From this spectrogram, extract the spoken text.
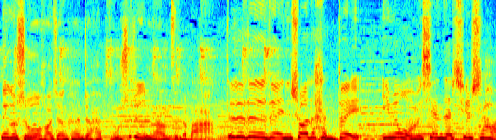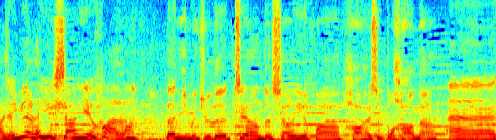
那个时候好像看着还不是这个样子的吧？对对对对对，你说的很对，因为我们现在确实好像越来越商业化了。那你们觉得这样的商业化好还是不好呢？呃，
